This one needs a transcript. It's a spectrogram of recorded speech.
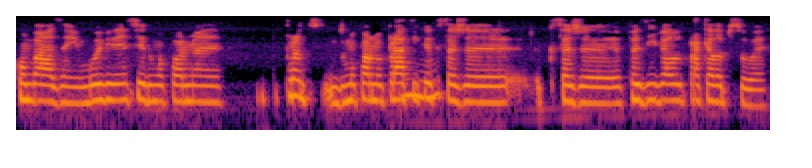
com base em boa evidência de uma forma pronto, de uma forma prática uhum. que seja que seja fazível para aquela pessoa.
